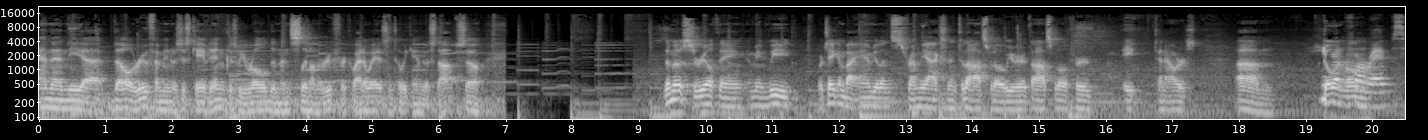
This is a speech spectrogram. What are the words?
and then the uh, the whole roof, I mean, was just caved in because we rolled and then slid on the roof for quite a ways until we came to a stop. So the most surreal thing, I mean, we were taken by ambulance from the accident to the hospital. We were at the hospital for eight, ten hours. Um, He Going broke four home. ribs.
